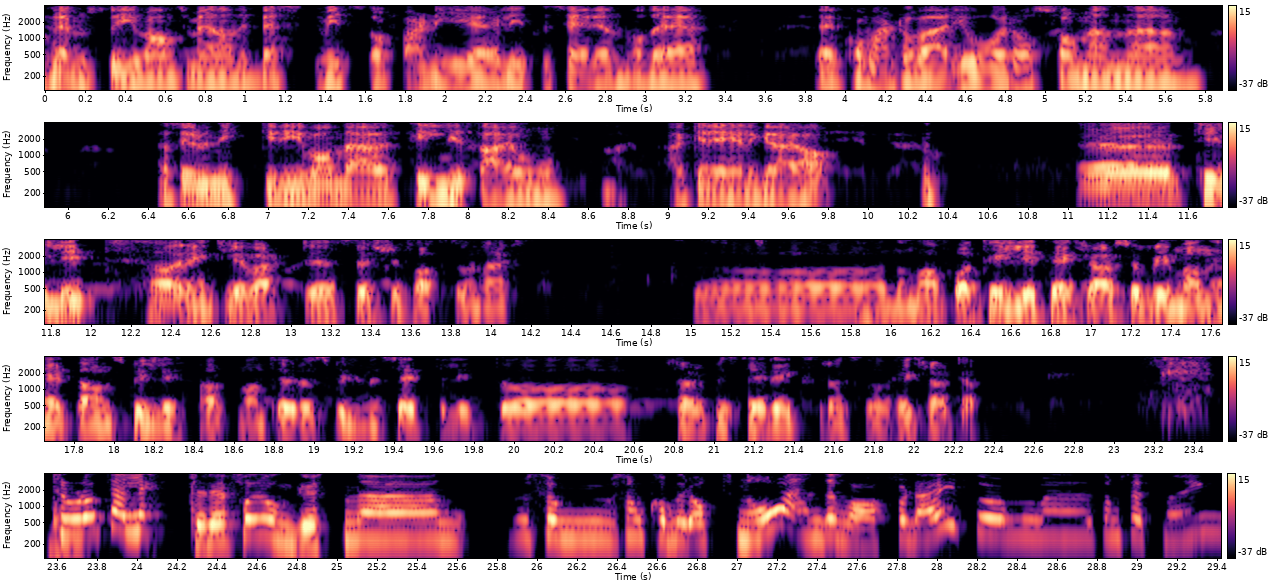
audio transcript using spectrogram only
fremsto Ivan som en av de beste midtstopperne i Eliteserien. Og det, det kommer han til å være i år også. men jeg ser du nikker, Ivan. Det er jo, tillit er jo Er ikke det hele greia? Eh, tillit har egentlig vært den største faktoren her. Så Når man får tillit, helt klart, så blir man en helt annen spiller. At man tør å spille med selvtillit og klarer å prestere ekstra. Så helt klart, ja. Tror du at det er lettere for ungguttene som, som, kommer opp nå, enn det var for deg som, som 17-åring?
